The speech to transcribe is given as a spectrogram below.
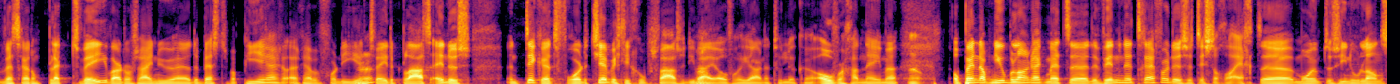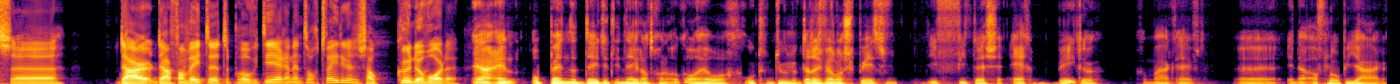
wedstrijd om plek 2. Waardoor zij nu de beste papieren hebben voor die tweede plaats. En dus een ticket voor de Champions League groepsfase. Die wij over een jaar natuurlijk over gaan nemen. Openda opnieuw belangrijk met de winnende treffer. Dus het is toch wel echt mooi om te zien hoe Lans daar, daarvan weten te profiteren en toch tweede zou kunnen worden. Ja, en Openda deed het in Nederland gewoon ook al heel goed natuurlijk. Dat is wel een spits die Vitesse echt beter gemaakt heeft. Uh, in de afgelopen jaren.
